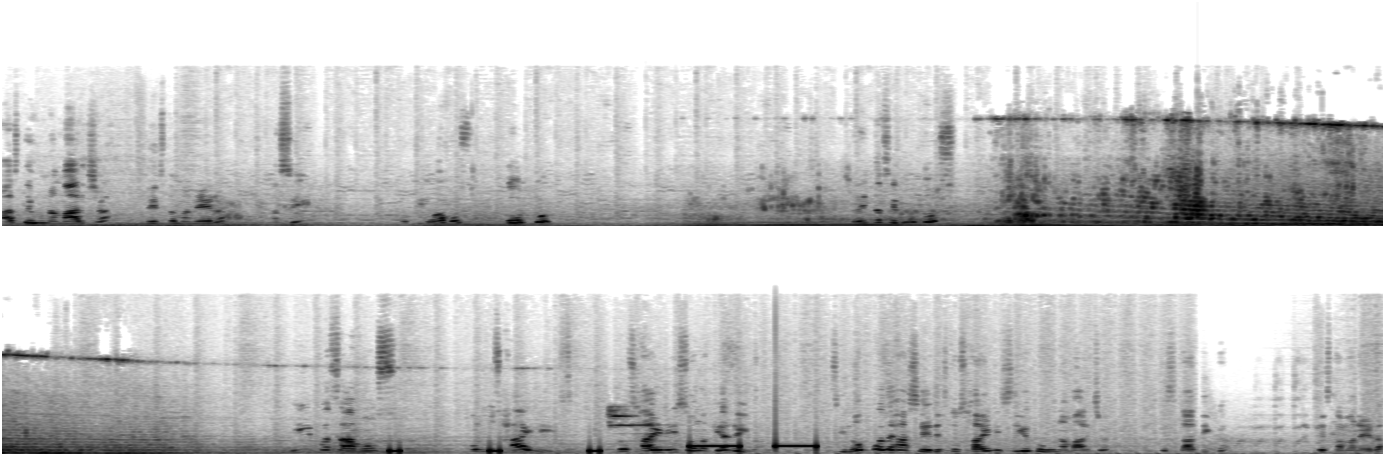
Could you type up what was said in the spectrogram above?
hazte una marcha de esta manera, así. Continuamos, corto. 30 segundos. Y pasamos con los high knees. Knees son aquí arriba. Si no puedes hacer estos knees, sigue con una marcha estática. de esta manera,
